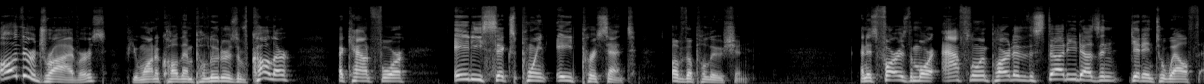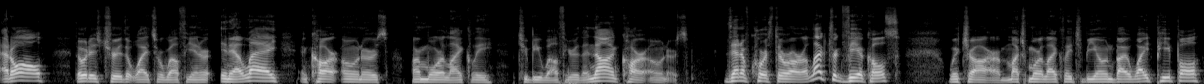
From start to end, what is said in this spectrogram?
Other drivers, if you want to call them polluters of color, account for 86.8% of the pollution. And as far as the more affluent part of the study doesn't get into wealth at all, though it is true that whites are wealthy in, in LA and car owners are more likely to be wealthier than non car owners. Then, of course, there are electric vehicles, which are much more likely to be owned by white people.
